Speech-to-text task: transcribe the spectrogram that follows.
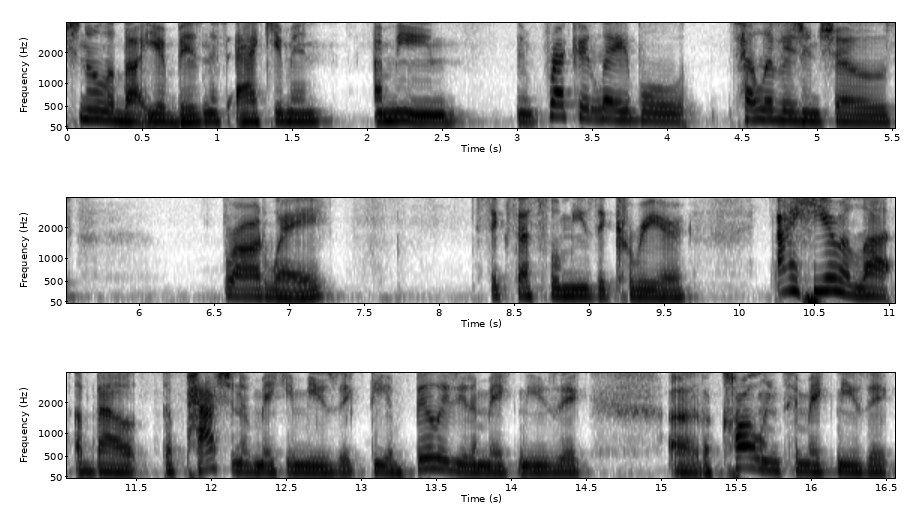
intentional about your business acumen? I mean, record label, television shows, Broadway, successful music career. I hear a lot about the passion of making music, the ability to make music, uh, the calling to make music.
